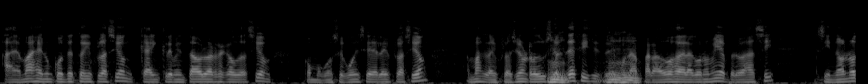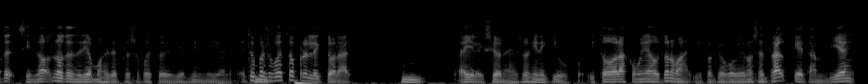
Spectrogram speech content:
además en un contexto de inflación que ha incrementado la recaudación como consecuencia de la inflación, además la inflación reduce el déficit, es una paradoja de la economía, pero es así, si no, no, si no, no tendríamos este presupuesto de 10.000 millones. Esto es un presupuesto preelectoral hay elecciones, eso es inequívoco. Y todas las comunidades autónomas y el propio gobierno central, que también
